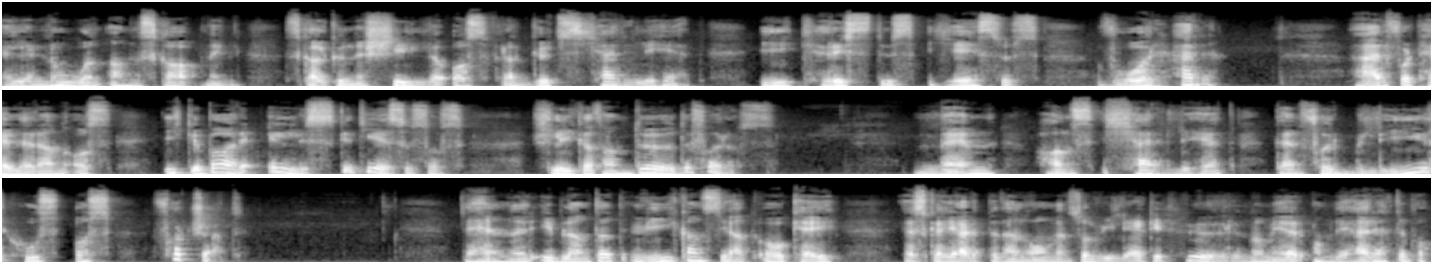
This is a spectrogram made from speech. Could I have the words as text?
eller noen annen skapning, skal kunne skille oss fra Guds kjærlighet i Kristus Jesus, vår Herre. Her forteller han oss ikke bare elsket Jesus oss slik at han døde for oss, men hans kjærlighet, den forblir hos oss fortsatt. Det hender iblant at vi kan si at ok, jeg skal hjelpe deg nå, men så vil jeg ikke høre noe mer om det her etterpå.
